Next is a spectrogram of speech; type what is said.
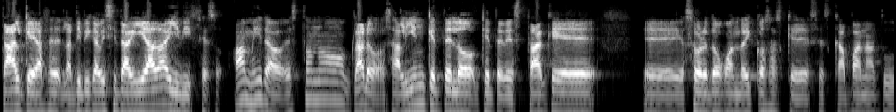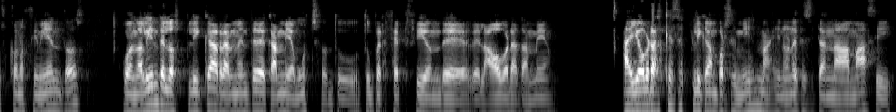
tal que hace la típica visita guiada y dices, ah, mira, esto no, claro, o sea, alguien que te lo, que te destaque, eh, sobre todo cuando hay cosas que se escapan a tus conocimientos, cuando alguien te lo explica realmente cambia mucho tu, tu percepción de la obra también hay obras que se explican por sí mismas y no necesitan nada más y,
